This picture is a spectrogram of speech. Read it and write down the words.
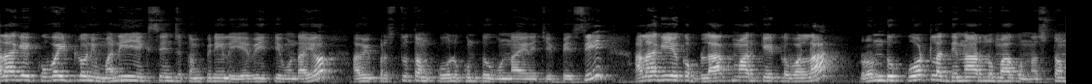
అలాగే కువైట్లోని మనీ ఎక్స్చేంజ్ కంపెనీలు ఏవైతే ఉన్నాయో అవి ప్రస్తుతం కోలుకుంటూ ఉన్నాయని చెప్పేసి అలాగే యొక్క బ్లాక్ మార్కెట్ల వల్ల రెండు కోట్ల దినార్లు మాకు నష్టం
